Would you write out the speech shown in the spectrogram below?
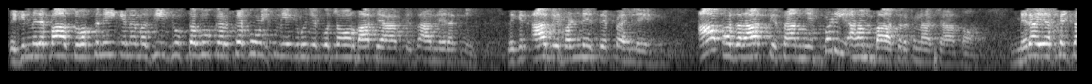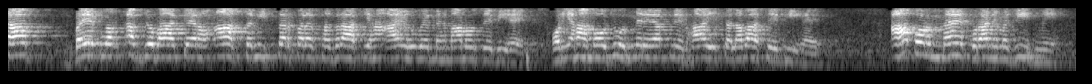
لیکن میرے پاس وقت نہیں کہ میں مزید گفتگو کر سکوں، اس لیے کہ مجھے کچھ اور باتیں آپ کے سامنے رکھنی۔ لیکن آگے بڑھنے سے پہلے آپ حضرات کے سامنے بڑی اہم بات رکھنا چاہتا ہوں۔ میرا یہ خطاب بیک وقت اب جو بات کہہ رہا ہوں، آج سبھی سرپرست حضرات یہاں آئے ہوئے مہمانوں سے بھی ہے اور یہاں موجود میرے اپنے بھائی طلبا سے بھی ہے۔ آپ اور میں قرآن مجید میں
